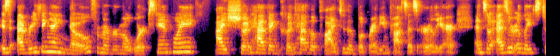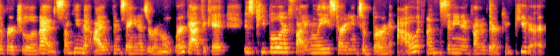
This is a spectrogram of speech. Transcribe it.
is everything i know from a remote work standpoint I should have and could have applied to the book writing process earlier. And so, as it relates to virtual events, something that I've been saying as a remote work advocate is people are finally starting to burn out on sitting in front of their computer.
